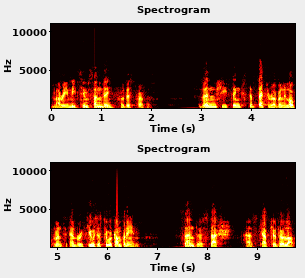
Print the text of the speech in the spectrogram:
Marie meets him Sunday for this purpose. Then she thinks the better of an elopement and refuses to accompany him. Saint Eustache has captured her love.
